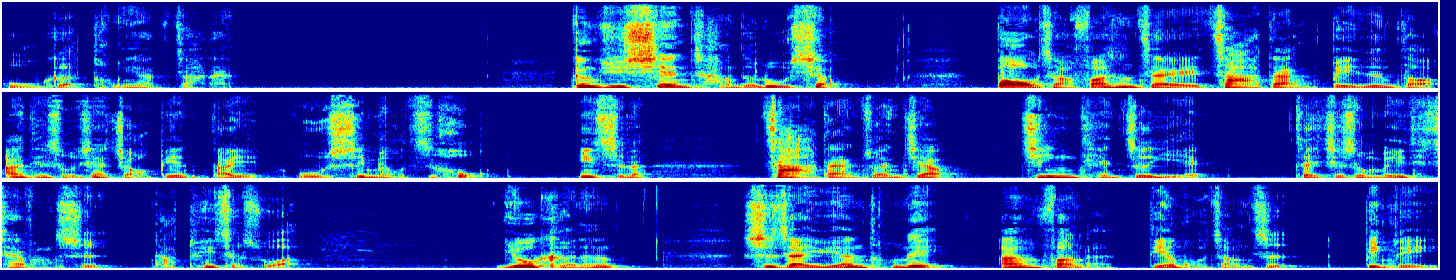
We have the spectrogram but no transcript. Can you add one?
五个同样的炸弹。根据现场的录像，爆炸发生在炸弹被扔到岸田首相脚边大约五十秒之后。因此呢，炸弹专家金田哲也在接受媒体采访时，他推测说，有可能是在圆筒内安放了点火装置，并对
